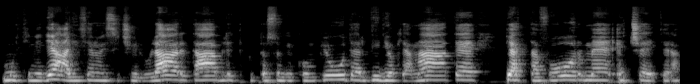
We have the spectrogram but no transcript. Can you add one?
multimediali, siano essi cellulare, tablet, piuttosto che computer, videochiamate, piattaforme, eccetera.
